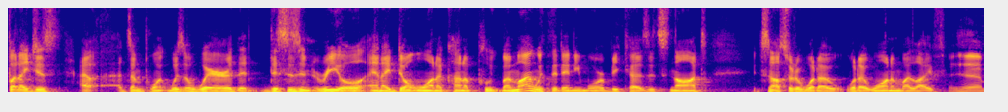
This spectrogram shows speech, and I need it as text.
But I just at some point was aware that this isn't real, and I don't want to kind of pollute my mind with it anymore because it's not. It's not sort of what I what I want in my life. Yeah,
